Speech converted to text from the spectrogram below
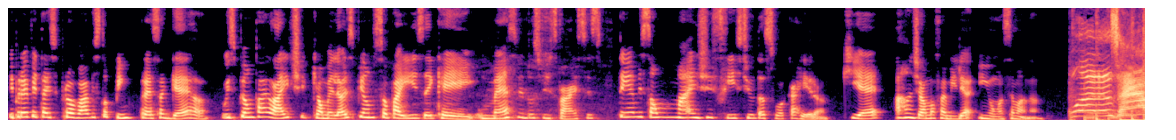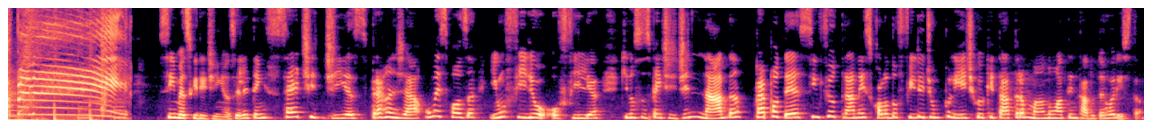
e para evitar esse provável estopim para essa guerra, o espião Twilight, que é o melhor espião do seu país, a.k.a. o mestre dos disfarces, tem a missão mais difícil da sua carreira, que é arranjar uma família em uma semana. What is happening? Sim, meus queridinhos, ele tem sete dias para arranjar uma esposa e um filho ou filha que não suspeite de nada para poder se infiltrar na escola do filho de um político que está tramando um atentado terrorista.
